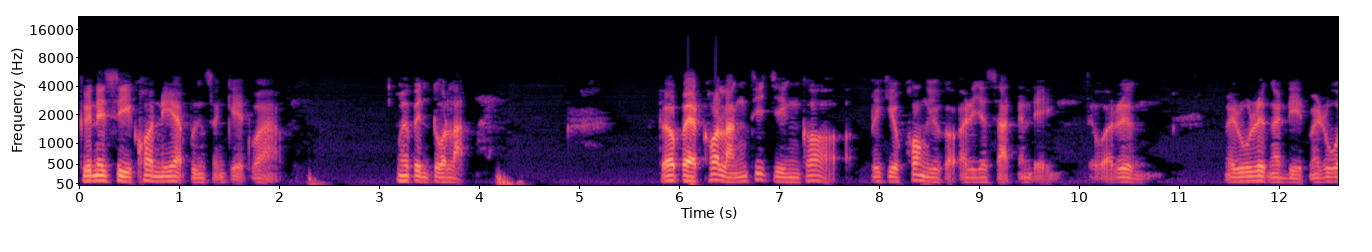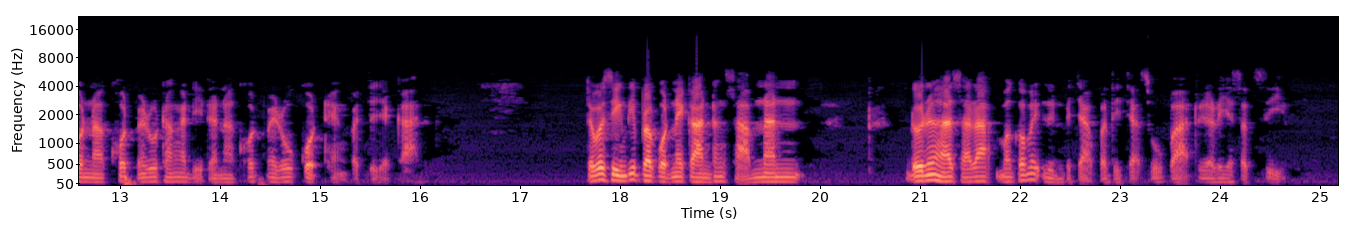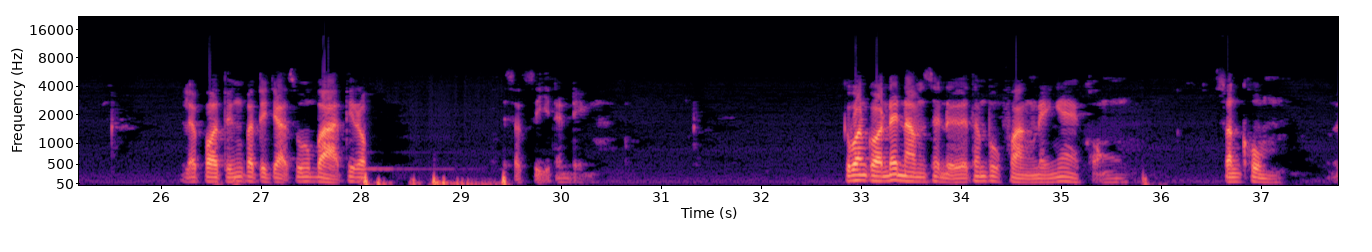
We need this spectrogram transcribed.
คือในสี่ข้อนี้พึงสังเกตว่า เมื่อเป็นตัวหลักแต่แปดข้อหลังที่จริงก็ไปเกี่ยวข้องอยู่กับอริยสัจนั่นเอง แต่ว่าเรื่องไม่รู้เรื่องอดีต ไม่รู้อนาคต ไม่รู้ทั้งอดีตอนาคต ไม่รู้กฎแห่งปัจจัยการ แต่ว่าสิ่งที่ปรากฏในการทั้งสามนั้น โดยเนื้อหาสาระมันก็ไม่อื่นไปจากปฏิจจสุปบาทหรืออริยสัจสี่แล้วพอถึงปฏิจจสุปบาทที่เราสัจสี่นั่นเองกวันก่อนได้นำเสนอท่านผู้ฟังในแง่ของสังคม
